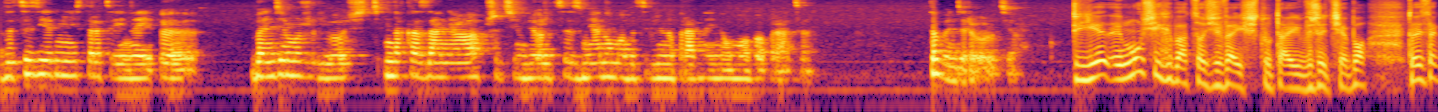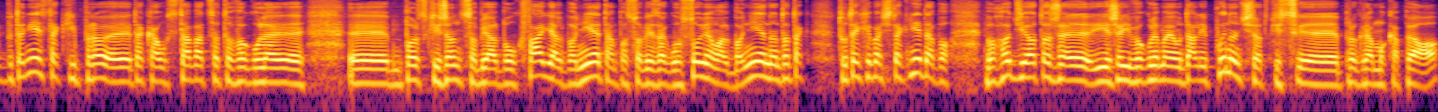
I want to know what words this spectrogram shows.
decyzji administracyjnej e, będzie możliwość nakazania przedsiębiorcy zmiany umowy cywilnoprawnej na umowę o pracę. To będzie rewolucja. Je, musi chyba coś wejść tutaj w życie, bo to jest jakby, to nie jest taki pro, e, taka ustawa, co to w ogóle e, e, polski rząd sobie albo uchwali, albo nie, tam posłowie zagłosują, albo nie, no to tak, tutaj chyba się tak nie da, bo, bo chodzi o to, że jeżeli w ogóle mają dalej płynąć środki z programu KPO,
